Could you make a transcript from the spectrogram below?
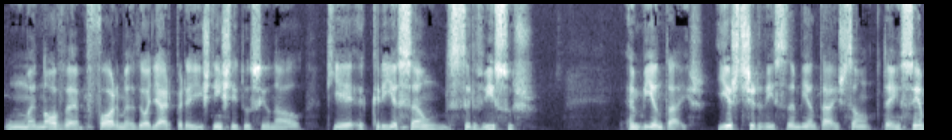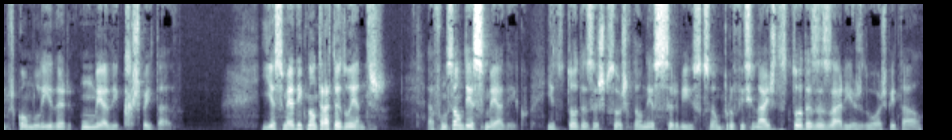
uma nova forma de olhar para isto institucional, que é a criação de serviços ambientais. E estes serviços ambientais são, têm sempre como líder um médico respeitado. E esse médico não trata doentes. A função desse médico e de todas as pessoas que estão nesse serviço, que são profissionais de todas as áreas do hospital,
